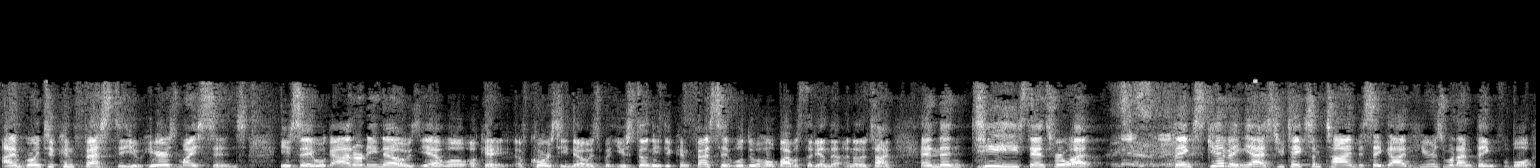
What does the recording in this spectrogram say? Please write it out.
I'm going to confess to you. Here's my sins. You say, well, God already knows. Yeah, well, okay, of course he knows, but you still need to confess it. We'll do a whole Bible study on that another time. And then T stands for what? Thanksgiving. Thanksgiving. Yes, you take some time to say, God, here's what I'm thankful for.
